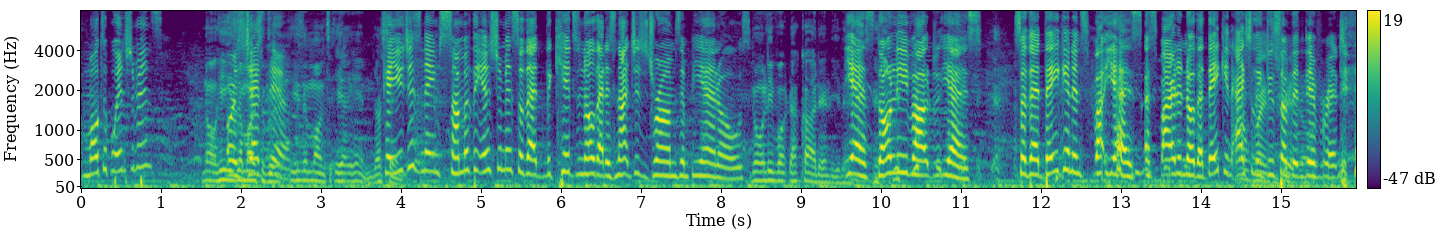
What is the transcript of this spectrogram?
multiple instruments? No, he's Or a it's just multiple. him? He's a multi. Yeah, him. That's Can him. you just name some of the instruments so that the kids know that it's not just drums and pianos? Don't leave out that card either. Yes, don't leave out yes, so that they can inspire. Yes, aspire to know that they can actually do something up. different.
